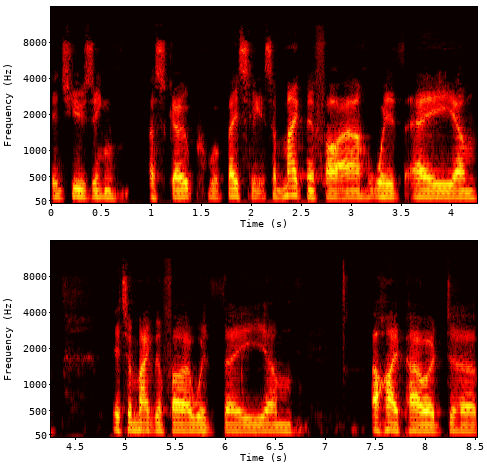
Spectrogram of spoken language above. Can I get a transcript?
it's using a scope. Well, basically, it's a magnifier with a um, it's a magnifier with a um, a high-powered uh,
